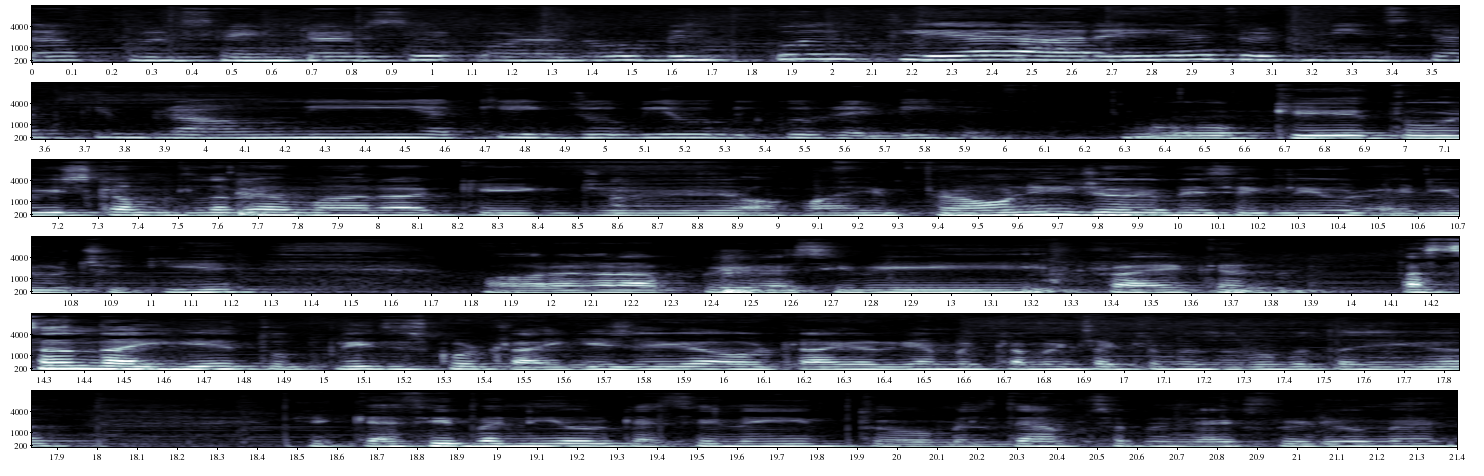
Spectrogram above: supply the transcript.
तक पूरे सेंटर से और अगर वो बिल्कुल क्लियर आ रही है तो इट मीन्स कि आपकी ब्राउनी या केक जो भी है वो बिल्कुल रेडी है। ओके तो इसका मतलब है हमारा केक जो है हमारी ब्राउनी जो है बेसिकली वो रेडी हो चुकी है। और अगर आपको ये रेसिपी ट्राई कर, पसंद आई है तो प्लीज़ इसको ट्राई कीजिएगा और ट्राई करके हमें कमेंट सेक्शन में ज़रूर बताइएगा कि कैसी बनी और कैसी नहीं। तो मिलते हैं आपसे अपने नेक्स्ट वीडियो में।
